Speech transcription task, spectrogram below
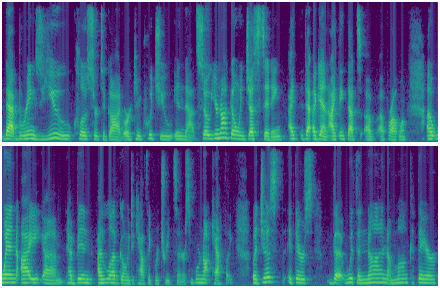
that brings you closer to God or can put you in that. So you're not going just sitting. I that, again, I think that's a, a problem. When I um, have been, I love going to Catholic retreat centers. We're not Catholic, but just if there's the with a nun, a monk there,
